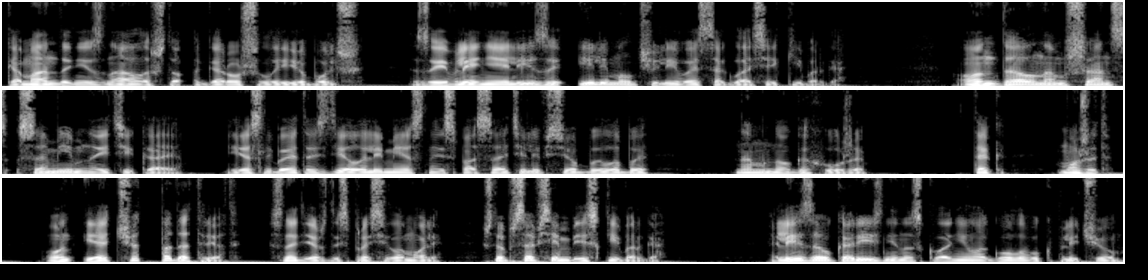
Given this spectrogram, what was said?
Команда не знала, что огорошило ее больше. Заявление Лизы или молчаливое согласие киборга. Он дал нам шанс самим найти Кая. Если бы это сделали местные спасатели, все было бы намного хуже. Так, может, он и отчет подотрет? С надеждой спросила Молли. Чтоб совсем без киборга. Лиза укоризненно склонила голову к плечу.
